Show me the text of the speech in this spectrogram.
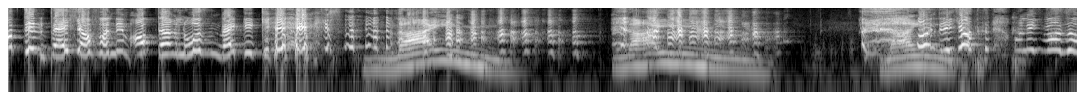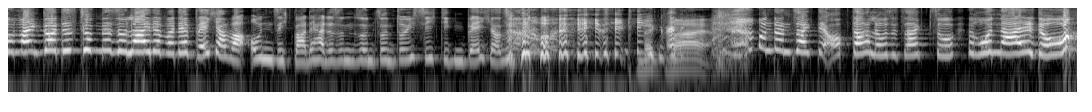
hab den Becher von dem Obdachlosen weggekickt. Nein! Nein! Nein! Und ich, hab, und ich war so, oh mein Gott, es tut mir so leid, aber der Becher war unsichtbar. Der hatte so, einen- so, so einen durchsichtigen Becher. So einen durchsichtigen Becher. er. Und dann sagt der Obdachlose, sagt so, Ronaldo.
